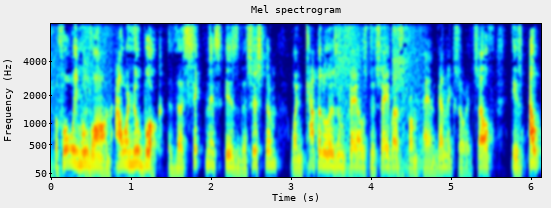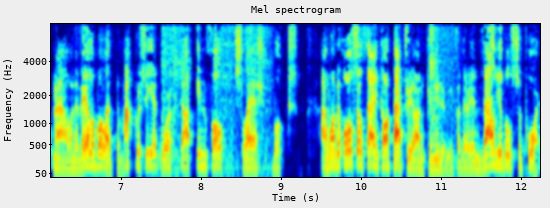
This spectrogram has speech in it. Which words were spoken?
Before we move on, our new book, The Sickness is the System When Capitalism Fails to Save Us from Pandemics or Itself, is out now and available at democracyatwork.info slash books. I want to also thank our Patreon community for their invaluable support.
